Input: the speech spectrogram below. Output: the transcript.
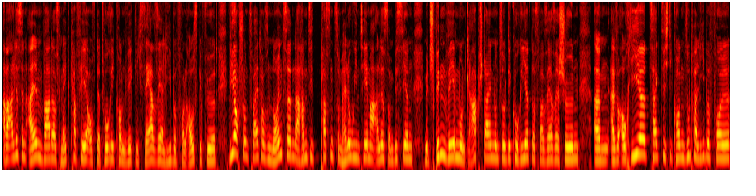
Aber alles in allem war das Maid-Café auf der Toricon wirklich sehr, sehr liebevoll ausgeführt. Wie auch schon 2019, da haben sie passend zum Halloween-Thema alles so ein bisschen mit Spinnenweben und Grabsteinen und so dekoriert. Das war sehr, sehr schön. Ähm, also auch auch hier zeigt sich die Con super liebevoll,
